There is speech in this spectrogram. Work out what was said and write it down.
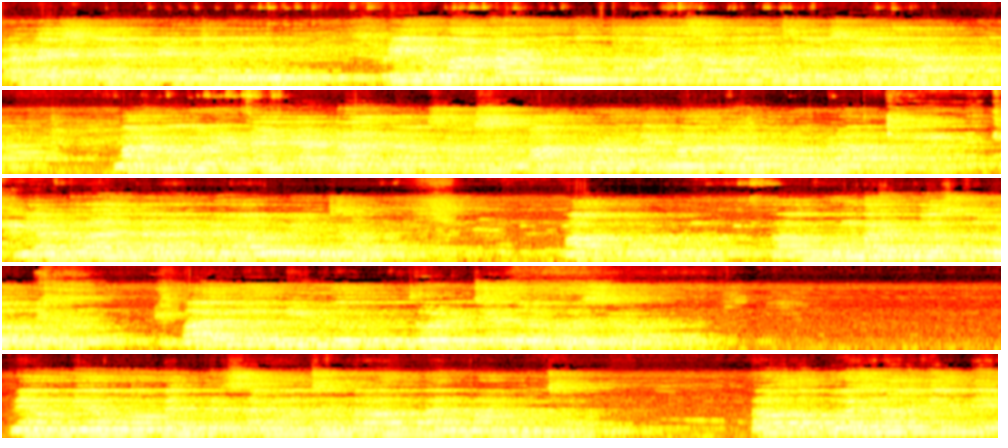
ప్రకాష్ గారు మేము కానీ ఇప్పుడు ఈయన మాట్లాడుతున్నంత మనకు సంబంధించిన విషయమే కదా. మనకు కూడా ఇట్లాంటి అడ్రాంతరం సమస్యలు మాకు కూడా ఉన్నాయి. మా గ్రామంలో కూడా ఈ అడ్రాంతరాన్ని మేము అనుభవించాం. మాకు కుంభరి కులస్తులు బావిలో నీళ్ళు తోడి చేతిలో పోసేవారు మేము మేము అంబేద్కర్ సంఘం వచ్చిన తర్వాత దాన్ని మానిపించాం. తర్వాత భోజనాలకు వెళ్తే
